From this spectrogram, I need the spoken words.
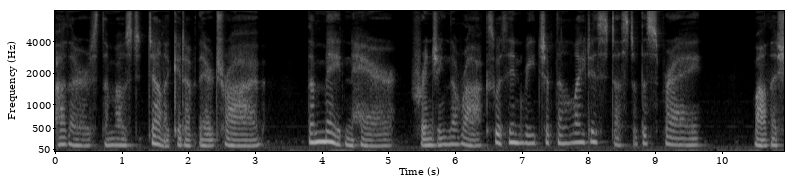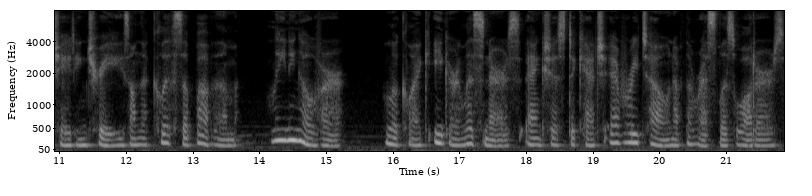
others the most delicate of their tribe, the maidenhair fringing the rocks within reach of the lightest dust of the spray, while the shading trees on the cliffs above them, leaning over, look like eager listeners anxious to catch every tone of the restless waters.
